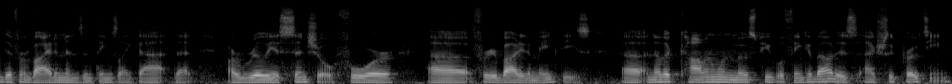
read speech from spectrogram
different vitamins and things like that that are really essential for uh, for your body to make these. Uh, another common one most people think about is actually protein.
